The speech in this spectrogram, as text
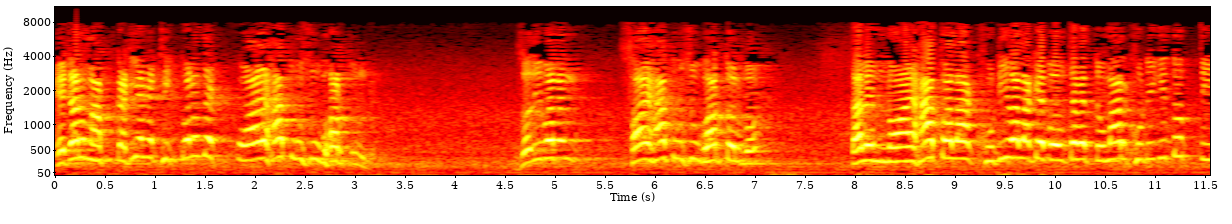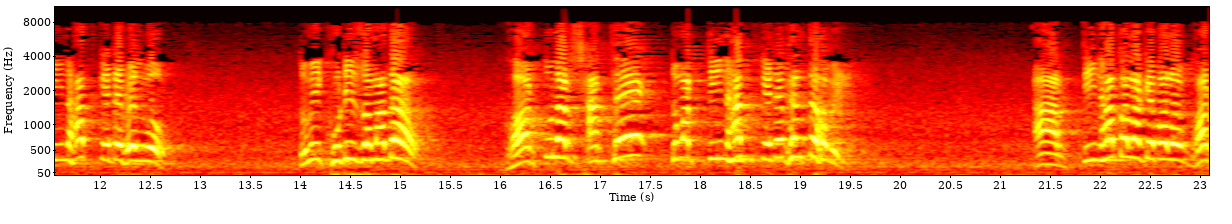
এটার মাপকাঠি আগে ঠিক করে যে কয় হাত উঁচু ঘর তুলবে? যদি বলেন ছয় হাত উঁচু ঘর তুলব তাহলে নয় হাতওয়ালা খুঁটিওয়ালাকে বলতে হবে, তোমার খুঁটি কিন্তু তিন হাত কেটে ফেলব। তুমি খুঁটি জমা দাও। ঘর তোলার স্বার্থে তোমার তিন হাত কেটে ফেলতে হবে। আর তিন হাতওয়ালাকে বলো, ঘর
